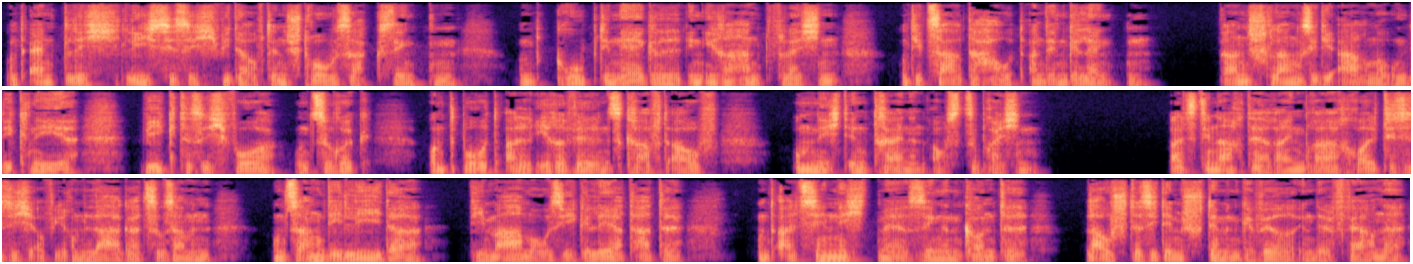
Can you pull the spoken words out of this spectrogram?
und endlich ließ sie sich wieder auf den Strohsack sinken und grub die Nägel in ihre Handflächen und die zarte Haut an den Gelenken. Dann schlang sie die Arme um die Knie, wiegte sich vor und zurück und bot all ihre Willenskraft auf, um nicht in Tränen auszubrechen. Als die Nacht hereinbrach, rollte sie sich auf ihrem Lager zusammen und sang die Lieder, die Marmo sie gelehrt hatte, und als sie nicht mehr singen konnte, lauschte sie dem Stimmengewirr in der Ferne,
